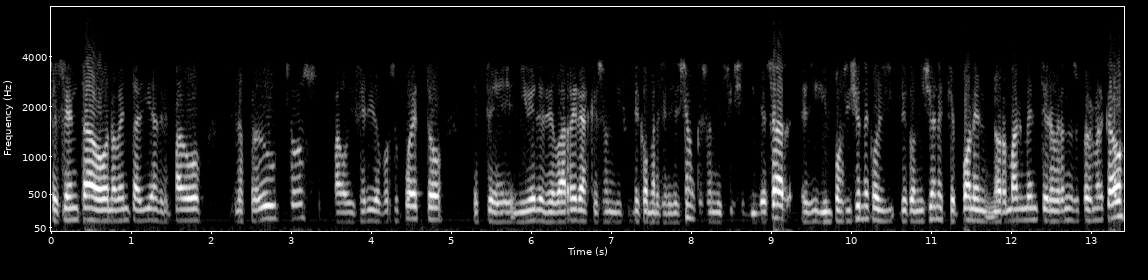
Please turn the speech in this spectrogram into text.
60 o 90 días de pago de los productos, pago diferido por supuesto, este, niveles de barreras que son de comercialización que son difíciles de ingresar, es decir, imposición de, condiciones que ponen normalmente los grandes supermercados,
